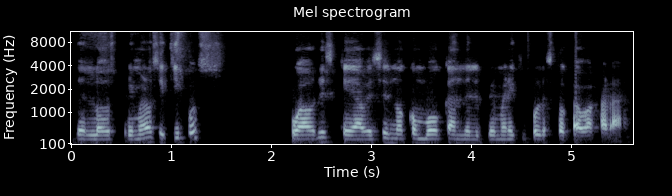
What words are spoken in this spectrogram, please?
de los primeros equipos. Jugadores que a veces no convocan del primer equipo, les toca bajar a,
